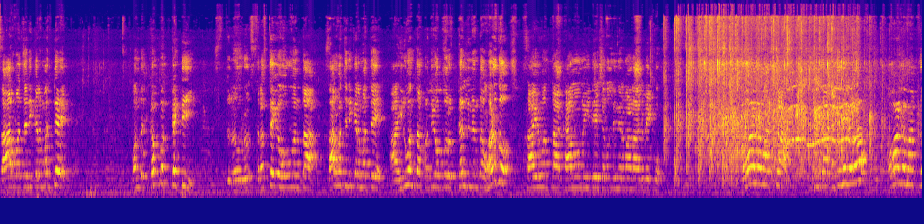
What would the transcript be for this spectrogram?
ಸಾರ್ವಜನಿಕರ ಮಧ್ಯೆ ಒಂದು ಕಂಬ ಕಟ್ಟಿ ರಸ್ತೆಗೆ ಹೋಗುವಂತ ಸಾರ್ವಜನಿಕರ ಮಧ್ಯೆ ಆ ಇರುವಂತ ಪ್ರತಿಯೊಬ್ಬರು ಕಲ್ಲಿನಿಂದ ಹೊಡೆದು ಸಾಯುವಂತ ಕಾನೂನು ಈ ದೇಶದಲ್ಲಿ ನಿರ್ಮಾಣ ಆಗಬೇಕು. ಅವಾಗ ಮಾತ್ರ ಇಂಥ ಘಟನೆಗಳು, ಅವಾಗ ಮಾತ್ರ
